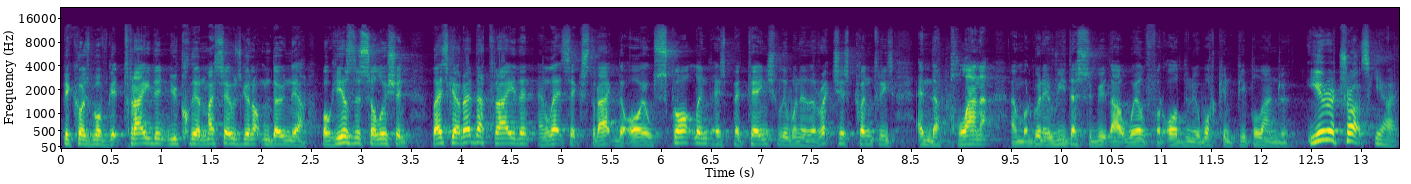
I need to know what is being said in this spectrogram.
because we've got Trident nuclear missiles going up and down there. Well, here's the solution. Let's get rid of Trident and let's extract the oil. Scotland is potentially one of the richest countries in the planet, and we're going to redistribute that wealth for ordinary working people, Andrew. You're a Trotskyite.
